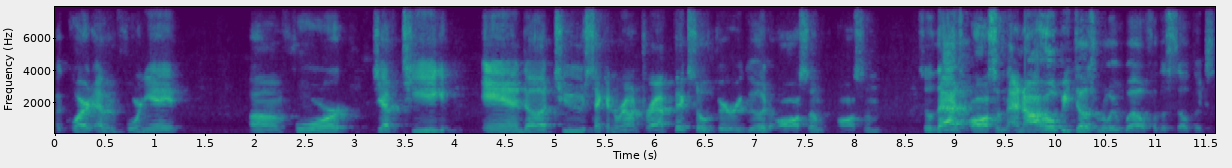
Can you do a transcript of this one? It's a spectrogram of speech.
acquired Evan Fournier um, for Jeff Teague and uh, two second round draft picks. So very good, awesome, awesome. So that's awesome, and I hope he does really well for the Celtics.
